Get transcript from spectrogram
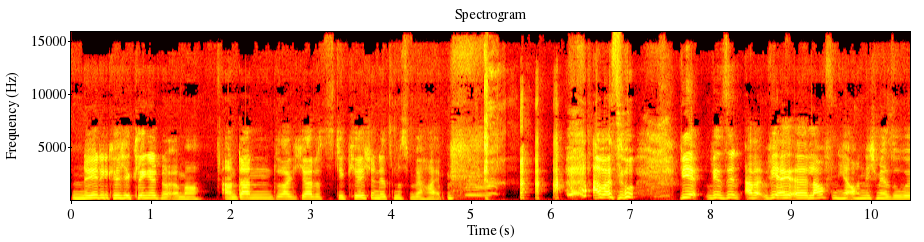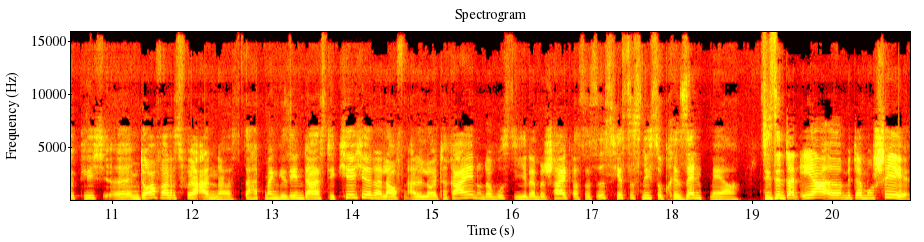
Nee, die Kirche klingelt nur immer. Und dann sage ich, ja, das ist die Kirche und jetzt müssen wir heim. aber so, wir, wir sind, aber wir äh, laufen hier auch nicht mehr so wirklich. Äh, Im Dorf war das früher anders. Da hat man gesehen, da ist die Kirche, da laufen alle Leute rein und da wusste jeder Bescheid, was das ist. Hier ist es nicht so präsent mehr. Sie sind dann eher äh, mit der Moschee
